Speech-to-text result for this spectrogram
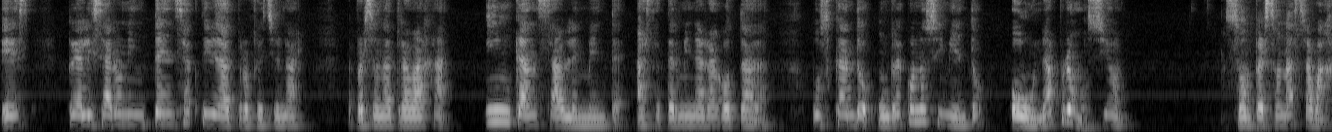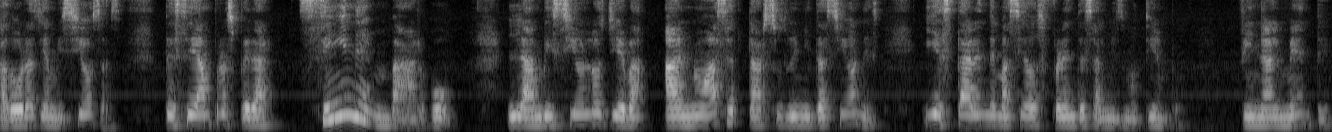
es realizar una intensa actividad profesional. La persona trabaja incansablemente hasta terminar agotada, buscando un reconocimiento o una promoción. Son personas trabajadoras y ambiciosas. Desean prosperar, sin embargo, la ambición los lleva a no aceptar sus limitaciones y estar en demasiados frentes al mismo tiempo. Finalmente,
